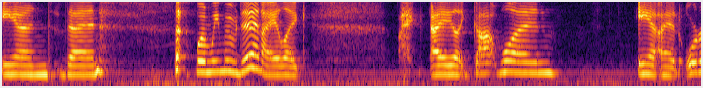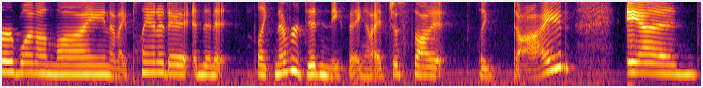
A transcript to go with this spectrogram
And then when we moved in i like I, I like got one and I had ordered one online and I planted it and then it like never did anything. And I just thought it like died. And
